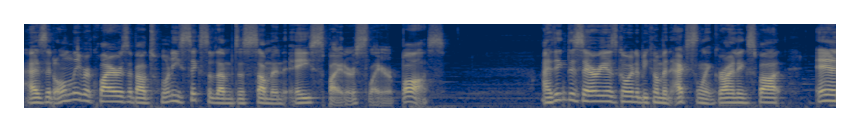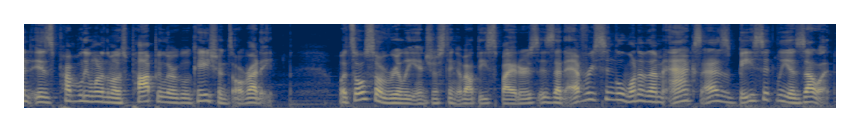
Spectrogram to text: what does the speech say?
as it only requires about 26 of them to summon a spider slayer boss. I think this area is going to become an excellent grinding spot, and is probably one of the most popular locations already. What's also really interesting about these spiders is that every single one of them acts as basically a zealot,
